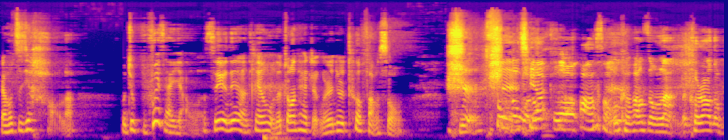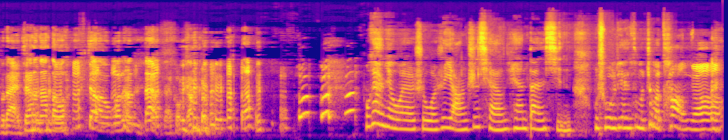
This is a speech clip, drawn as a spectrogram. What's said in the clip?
然后自己好了，我就不会再阳了。所以那两天我的状态整个人就是特放松，是 是我可。放松。我可放松了，那口罩都不戴，加上拿刀架到我脖子上，你戴不戴口罩？我感觉我也是，我是阳之前我天天担心，我说我脸怎么这么烫啊？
